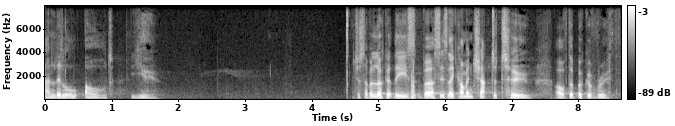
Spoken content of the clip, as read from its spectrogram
and little old you. Just have a look at these verses. They come in chapter 2 of the book of Ruth.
